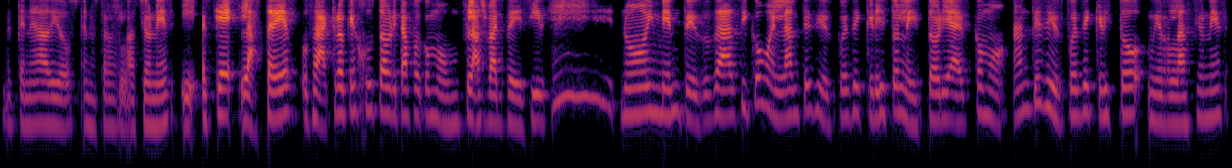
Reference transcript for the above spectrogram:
de tener a Dios en nuestras relaciones. Y es que las tres, o sea, creo que justo ahorita fue como un flashback de decir, ¡Ah! no inventes, o sea, así como el antes y después de Cristo en la historia, es como antes y después de Cristo, mi relación es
